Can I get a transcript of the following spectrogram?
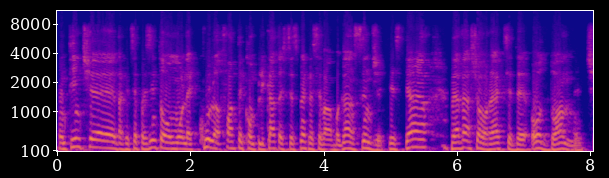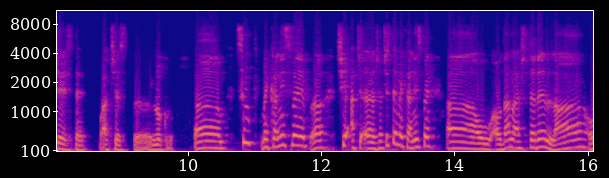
în timp ce dacă ți se prezintă o moleculă foarte complicată și se spune că se va băga în sânge chestia aia, vei avea așa o reacție de, o, Doamne, ce este acest uh, lucru? Uh, sunt mecanisme uh, și, uh, și aceste mecanisme uh, au, au dat naștere la o,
